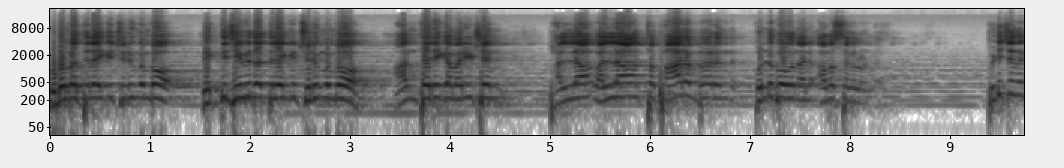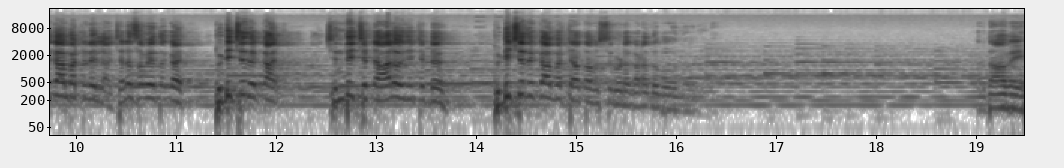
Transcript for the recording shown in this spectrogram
കുടുംബത്തിലേക്ക് ചുരുങ്ങുമ്പോ വ്യക്തി ജീവിതത്തിലേക്ക് ചുരുങ്ങുമ്പോ ആന്തരിക മനുഷ്യൻ വല്ല വല്ലാത്ത ഭാരം പേർ കൊണ്ടുപോകുന്ന അവസ്ഥകളുണ്ട്. പിടിച്ചു നിൽക്കാൻ പറ്റണില്ല. ചില സമയത്തൊക്കെ പിടിച്ചു നിൽക്കാൻ ചിന്തിച്ചിട്ട് ആലോചിച്ചിട്ട് പിടിച്ചു നിൽക്കാൻ പറ്റാത്ത അവസ്ഥയിലൂടെ കടന്നു പോകുന്നു. കർത്താവേ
